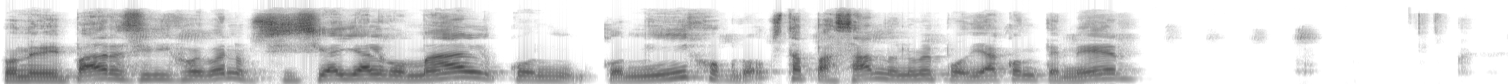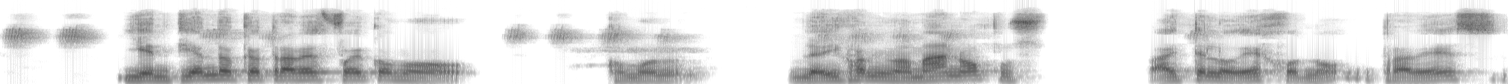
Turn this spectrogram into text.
donde mi padre sí dijo, bueno, si, si hay algo mal con, con mi hijo, ¿no? ¿qué está pasando? No me podía contener. Y entiendo que otra vez fue como, como le dijo a mi mamá, no, pues ahí te lo dejo, ¿no? Otra vez.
